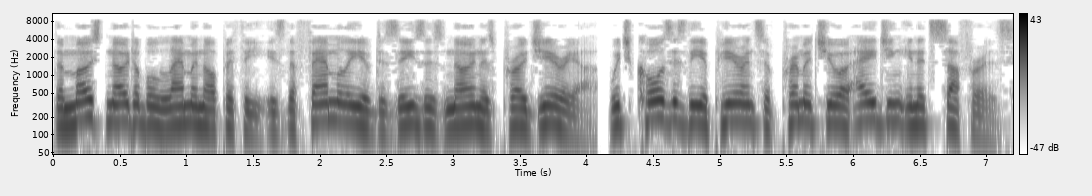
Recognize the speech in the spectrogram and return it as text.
The most notable laminopathy is the family of diseases known as progeria, which causes the appearance of premature aging in its sufferers.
